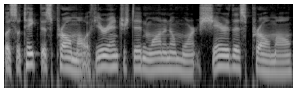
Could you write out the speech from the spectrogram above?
But so take this promo if you're interested and want to know more, share this promo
